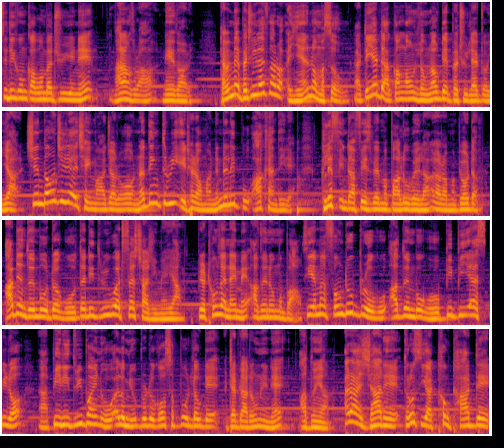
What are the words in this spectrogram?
silicon carbon battery နဲ့9000ဆိုတာနည်းသွားပြီ ဒါပေမဲ့ battery life ကတော့အရန်တော့မစိုးဘူးအဲတရက်တာကောင်းကောင်းလုံလောက်တဲ့ battery life တော့ရတယ်ရှင်သုံးကြည့်တဲ့အချိန်မှာကျတော့ nothing 3a ထက်တော့မှနည်းနည်းလေးပိုအားခံသေးတယ် glyph interface ပဲမပါလို့ပဲလားအဲ့ဒါတော့မပြောတတ်အားပြန်သွင်းဖို့အတွက်ကို33 watt fast charging ပဲရမယ် ပြီးတော့ထုံးစံတိုင်းပဲအားသွင်းလို့မပါဘူး CMF Phone 2 Pro ကိုအားသွင်းဖို့ကို PPS ပြီးတော့ PD 3.0အဲ့လိုမျိုး protocol support လုပ်တဲ့ adapter တုံးတွေနဲ့အားသွင်းရမယ်အဲ့ဒါရတဲ့သူတို့စီကထုတ်ထားတဲ့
